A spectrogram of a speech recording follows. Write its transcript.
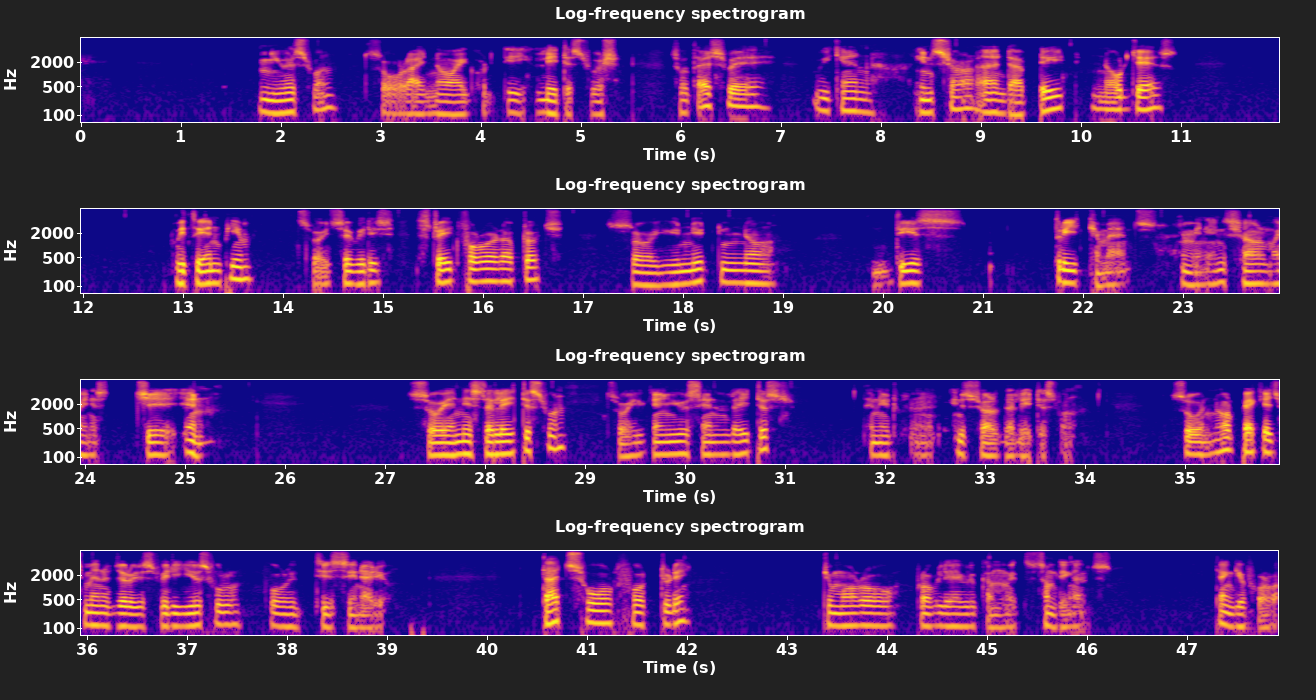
newest one. So right now I got the latest version. So that's where we can install and update node.js with the npm so it's a very straightforward approach. So you need to know these three commands. I mean install minus jn so n is the latest one. So you can use n latest then it will install the latest one. So node package manager is very useful for this scenario. That's all for today. Tomorrow probably I will come with something else. Thank you for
